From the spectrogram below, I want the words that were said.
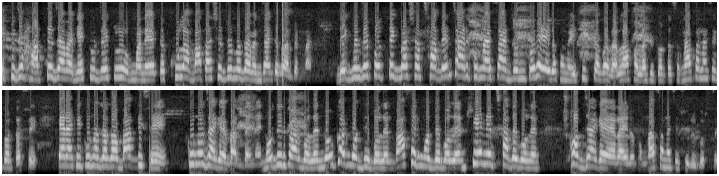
একটু যে হাঁটতে যাবেন, একটু যে একটু মানে একটা খোলা বাতাসের জন্য যাবেন, যাইতে পারবেন না। দেখবেন যে প্রত্যেক বাসার ছাদের চার কোনায় চারজন করে এরকম এই টিকটকরা লাফালাফি করতেছে, নাচানাচি করতেছে। এরা কি কোনো জায়গায় বাদ দিছে? কোনো জায়গায় বাদ দেয় নাই। নদীর পার বলেন, নৌকার মধ্যে বলেন, বাসের মধ্যে বলেন, ট্রেনের ছাদে বলেন, সব জায়গায় এরা এরকম নাচানাচি শুরু করছে।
